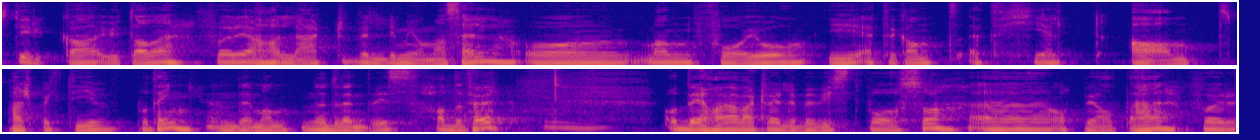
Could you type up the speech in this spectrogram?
styrka ut av det. For jeg har lært veldig mye om meg selv. Og man får jo i etterkant et helt annet perspektiv på ting enn det man nødvendigvis hadde før. Og det har jeg vært veldig bevisst på også eh, oppi alt det her. For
